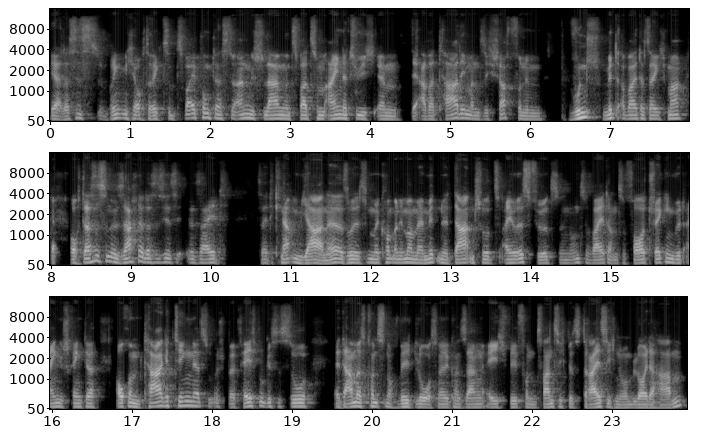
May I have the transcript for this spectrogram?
Ja, das ist, bringt mich auch direkt zu zwei Punkten, hast du angeschlagen. Und zwar zum einen natürlich ähm, der Avatar, den man sich schafft von einem Wunschmitarbeiter, sage ich mal. Ja. Auch das ist so eine Sache, das ist jetzt seit seit knapp einem Jahr. Ne? Also ist, kommt man immer mehr mit mit Datenschutz, iOS 14 und so weiter und so fort. Tracking wird eingeschränkter, auch im Targeting. Ne? Zum Beispiel bei Facebook ist es so, äh, damals konntest du noch wild los. Ne? Du konntest sagen, ey, ich will von 20 bis 30 nur Leute haben,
